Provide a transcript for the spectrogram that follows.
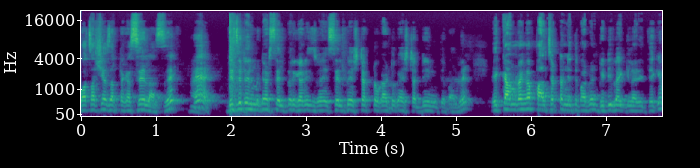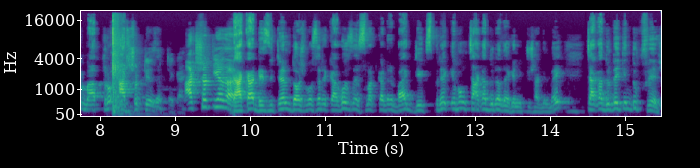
পঁচাশি হাজার টাকা সেল আছে হ্যাঁ। ডিজিটাল মিটার সেলফের গাড়ি সেলফে স্টার টোকা টোকা স্টার দিয়ে নিতে পারবেন। এই কামরাঙ্গা পালসারটা নিতে পারবেন বিডি বাইক গ্যালারি থেকে মাত্র আটষট্টি হাজার টাকা আটষট্টি হাজার? ঢাকা ডিজিটাল দশ বছরের কাগজ স্মার্ট কার্ডের বাইক ডিস্ক ব্রেক এবং চাকা দুটা দেখেন একটু শাকিল ভাই। চাকা দুটাই কিন্তু ফ্রেশ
